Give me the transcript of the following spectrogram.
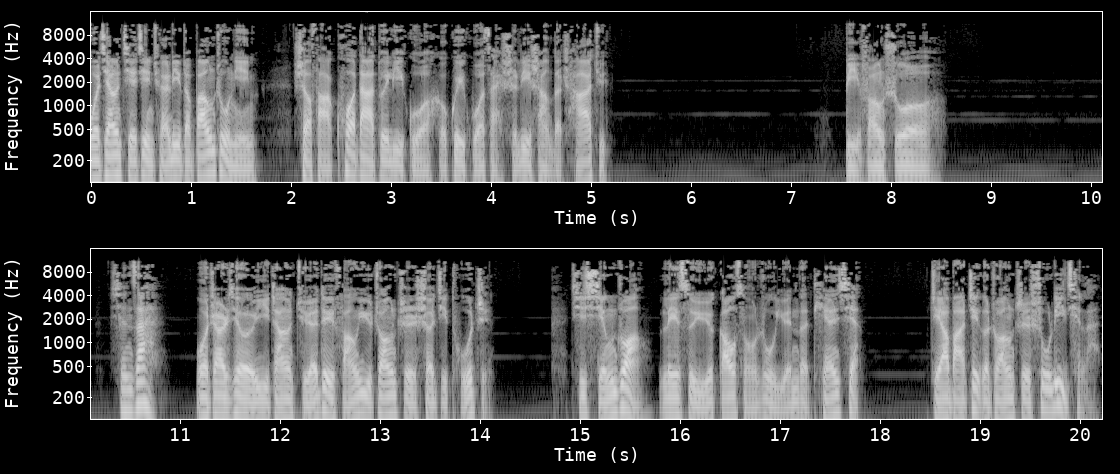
我将竭尽全力的帮助您。设法扩大对立国和贵国在实力上的差距。比方说，现在我这儿就有一张绝对防御装置设计图纸，其形状类似于高耸入云的天线。只要把这个装置竖立起来，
